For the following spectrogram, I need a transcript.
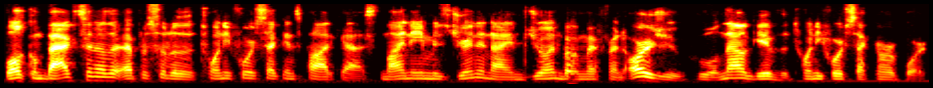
Welcome back to another episode of the 24 Seconds Podcast. My name is Drin and I am joined by my friend Arju, who will now give the 24 second report.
